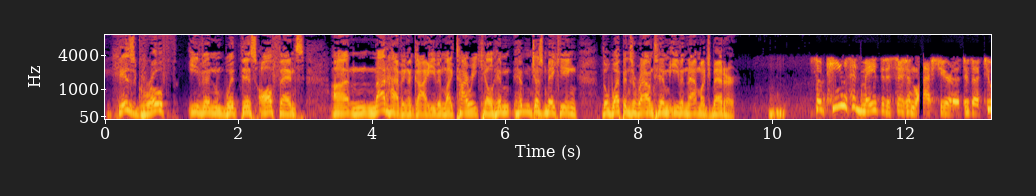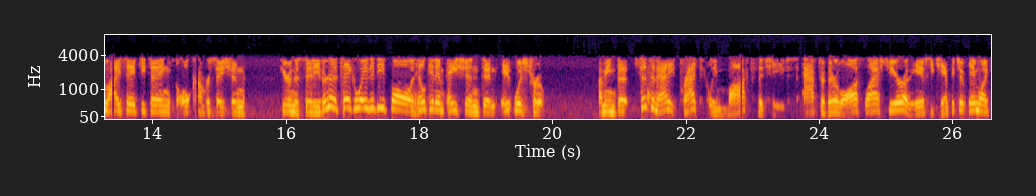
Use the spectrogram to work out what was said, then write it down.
his growth, even with this offense? uh, not having a guy even like Tyreek Hill, him him just making the weapons around him even that much better. So teams had made the decision last year to do the two high safety thing, the whole conversation here in the city. They're going to take away the deep ball, and he'll get impatient, and it was true. I mean, the Cincinnati practically mocked the Chiefs after their loss last year on the AFC Championship game. Like,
